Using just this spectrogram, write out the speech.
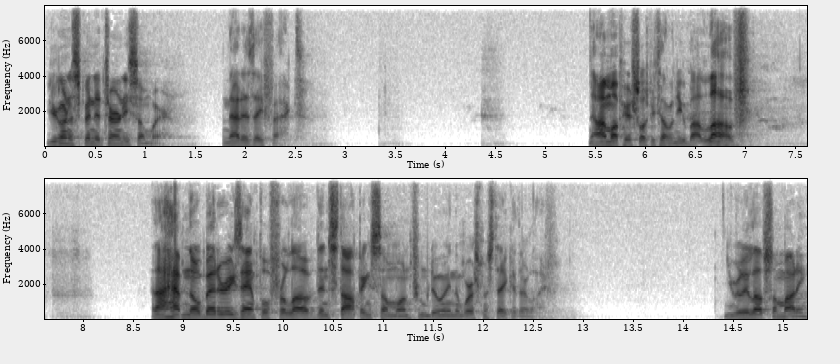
You're going to spend eternity somewhere, and that is a fact. Now, I'm up here supposed to be telling you about love. And I have no better example for love than stopping someone from doing the worst mistake of their life. You really love somebody?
